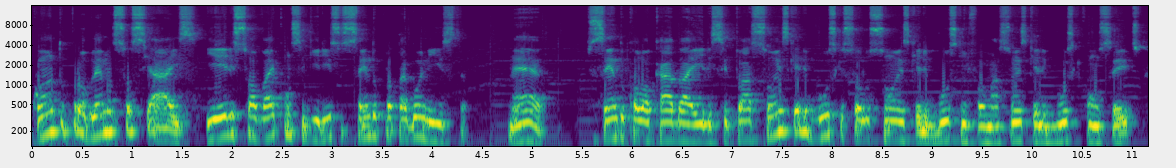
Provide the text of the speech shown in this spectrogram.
quanto problemas sociais, e ele só vai conseguir isso sendo protagonista, né? Sendo colocado a ele situações que ele busque soluções, que ele busque informações, que ele busque conceitos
